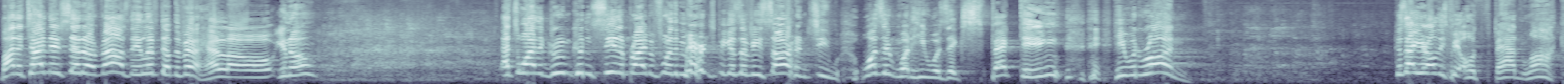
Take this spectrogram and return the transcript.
By the time they've said our vows, they lift up the veil. Hello, you know? That's why the groom couldn't see the bride before the marriage because if he saw her and she wasn't what he was expecting, he would run. Because I hear all these people, oh, it's bad luck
